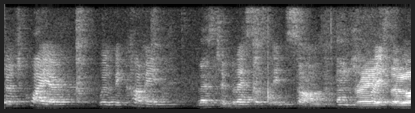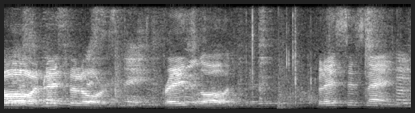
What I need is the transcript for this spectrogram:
Church Choir will be coming Bless to bless us in song. Thank you. Praise the Lord. Bless the Bless Lord. His name. Praise God. Bless his name. Hmm.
